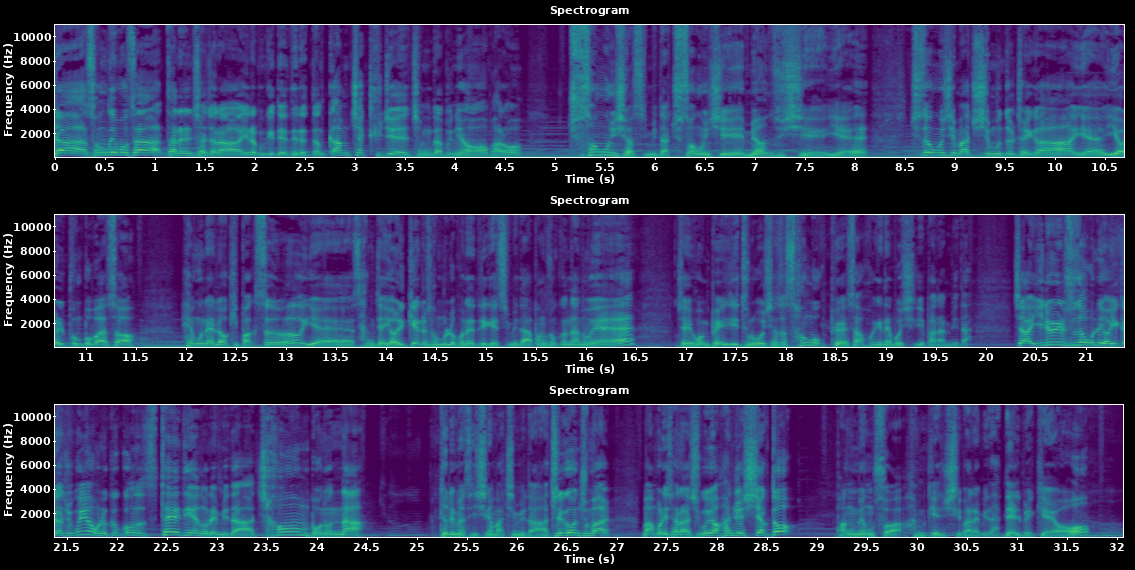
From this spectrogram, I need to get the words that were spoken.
자, 성대모사 달인을 찾아라. 여러분께 내드렸던 깜짝 퀴즈의 정답은요. 바로 추성훈 씨였습니다. 추성훈 씨, 면수 씨. 예. 추성훈 씨 맞추신 분들 저희가 예, 10분 뽑아서 행운의 럭키박스 예, 상자 10개를 선물로 보내드리겠습니다. 방송 끝난 후에 저희 홈페이지 들어오셔서 선곡표에서 확인해 보시기 바랍니다. 자, 일요일 순서 오늘 여기까지고요. 오늘 끝곡은 스테디의 노래입니다. 처음 보는 나 들으면서 이 시간 마칩니다. 즐거운 주말 마무리 잘 하시고요. 한 주의 시작도 박명수와 함께 해주시기 바랍니다. 내일 뵐게요.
